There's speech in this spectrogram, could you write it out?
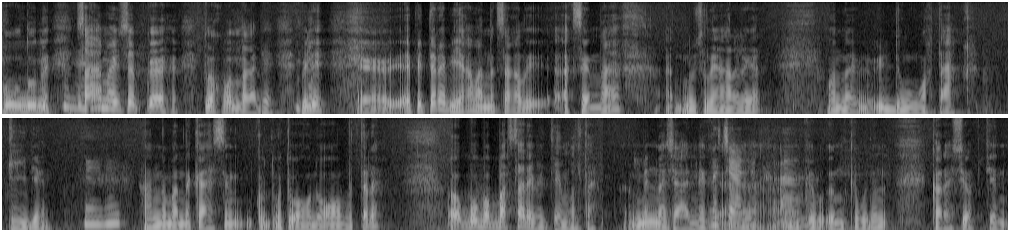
уулуны самый сеп туак боллага де. Били эпиттера бияга маннык сакалы аксеннах нучулыхан арарагар. Онна үддүн уактак кийден. Анны манны касын туогоду оңбуттара. Бу бастар эбитем алта. Мен начальник. Начальник, тен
